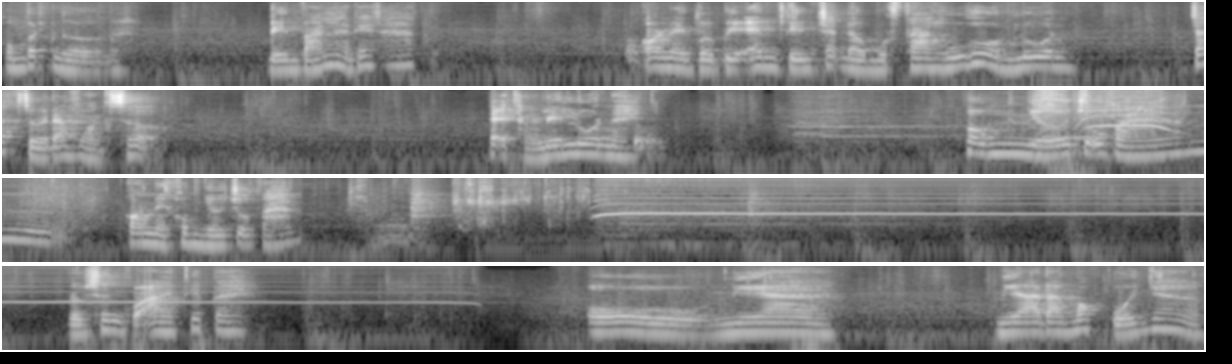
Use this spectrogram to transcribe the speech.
Không bất ngờ mà. Đến bán là Death Hat Con này vừa bị em Tiến chặn đầu một pha hú hồn luôn. Chắc rồi đang hoảng sợ. Chạy thẳng lên luôn này. Không nhớ chỗ ván. Con này không nhớ chỗ ván. Dấu chân của ai tiếp đây? Ồ oh, Nia. Nia đang móc cuối nha.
